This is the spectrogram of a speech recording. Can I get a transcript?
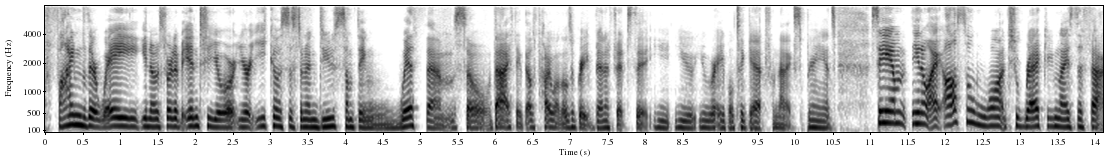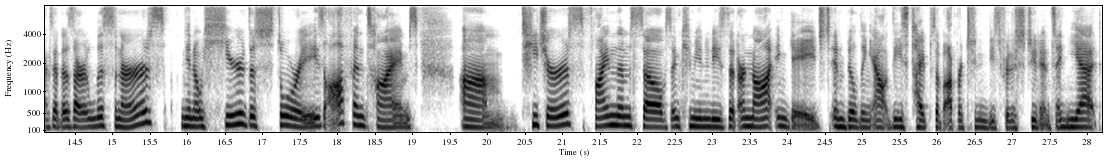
find their way you know sort of into your your ecosystem and do something with them. So that i think that was probably one of those great benefits that you you, you were able to get from that experience. Sam you know i also want to recognize the fact that as our listeners you know hear the stories oftentimes um, teachers find themselves in communities that are not engaged in building out these types of opportunities for their students. And yet,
